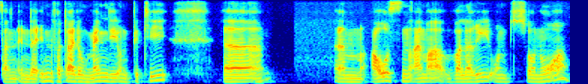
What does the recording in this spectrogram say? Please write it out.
dann in der Innenverteidigung Mendy und Petit. Äh, ähm, außen einmal Valerie und Sonor,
